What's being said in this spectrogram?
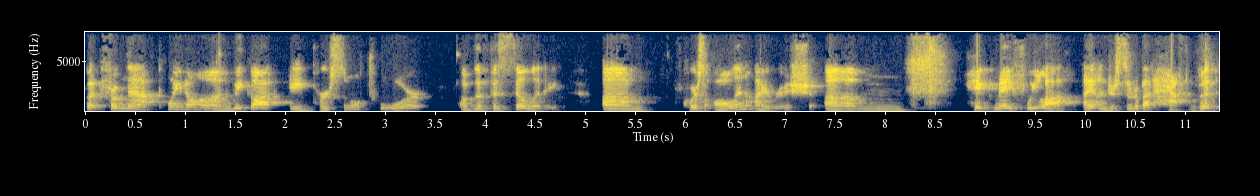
But from that point on, we got a personal tour of the facility. Um, of course, all in Irish. Um, Higme Fuila, I understood about half of it.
